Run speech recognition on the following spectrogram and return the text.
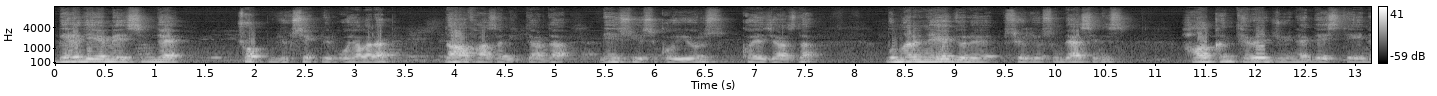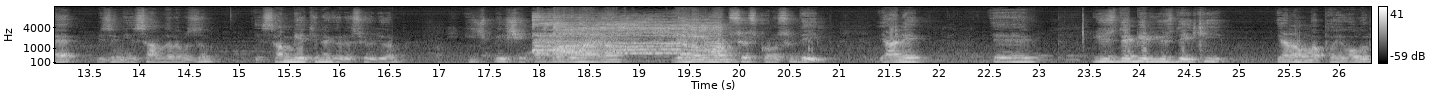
Belediye meclisinde çok yüksek bir oy alarak daha fazla miktarda meclis üyesi koyuyoruz, koyacağız da. Bunları neye göre söylüyorsun derseniz, halkın teveccühüne, desteğine, bizim insanlarımızın e, samimiyetine göre söylüyorum. Hiçbir şekilde bunlardan yanılmam söz konusu değil. Yani yüzde bir, yüzde iki yanılma payı olur.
